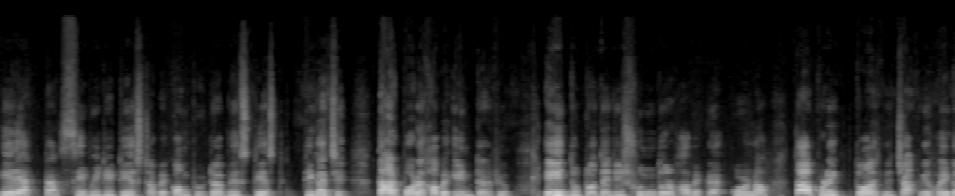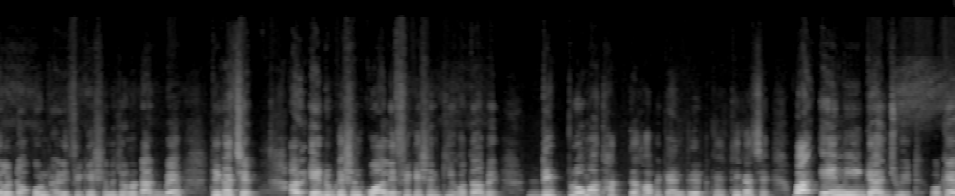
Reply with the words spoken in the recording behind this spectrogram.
এর একটা সিবিটি টেস্ট হবে কম্পিউটার বেসড টেস্ট ঠিক আছে? তারপরে হবে ইন্টারভিউ এই দুটোতে যদি সুন্দরভাবে ক্র্যাক করে নাও তারপরেই তোমার কিন্তু চাকরি হয়ে গেল ডকুমেন্ট ভেরিফিকেশনের জন্য ডাকবে, ঠিক আছে? আর এডুকেশন কোয়ালিফিকেশন কি হতে হবে? ডিপ্লোমা থাকতে হবে ক্যান্ডিডেটকে ঠিক আছে? বা এনি গ্র্যাজুয়েট ওকে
